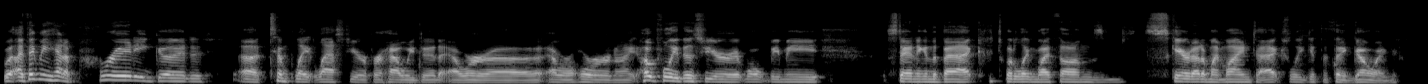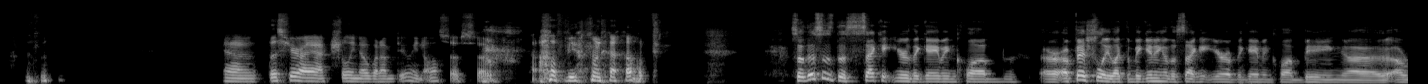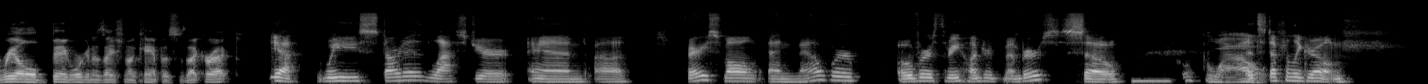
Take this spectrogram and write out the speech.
Well, I think we had a pretty good uh, template last year for how we did our uh, our horror night. Hopefully, this year it won't be me standing in the back, twiddling my thumbs, scared out of my mind to actually get the thing going. Yeah, this year I actually know what I'm doing also, so I'll be able to help. So this is the second year the gaming club, or officially like the beginning of the second year of the gaming club being a, a real big organization on campus. Is that correct? Yeah, we started last year and uh very small and now we're over 300 members, so Wow. it's definitely grown.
